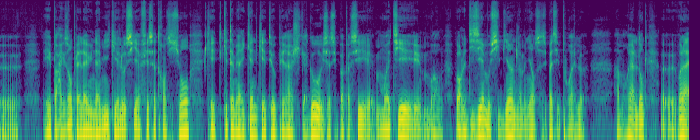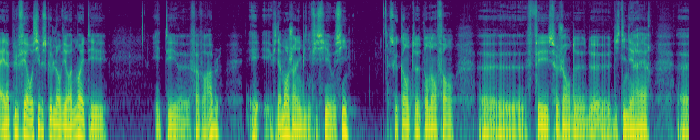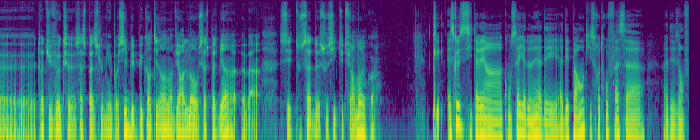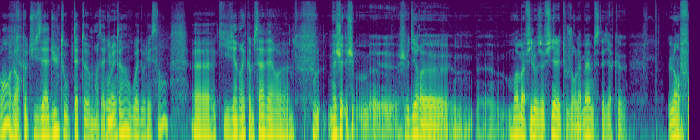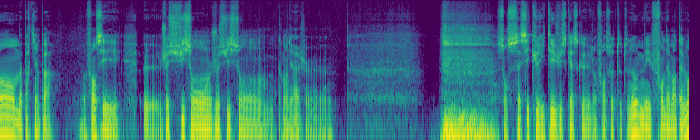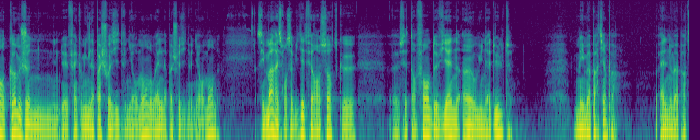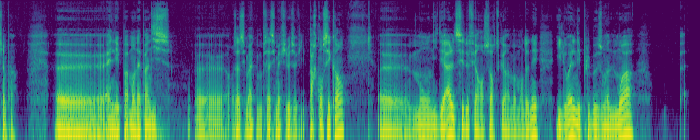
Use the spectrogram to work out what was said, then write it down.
et par exemple, elle a une amie qui elle aussi a fait sa transition, qui est, américaine, qui a été opérée à Chicago, et ça s'est pas passé moitié, voire, le dixième aussi bien de la manière dont ça s'est passé pour elle à Montréal. Donc euh, voilà, elle a pu le faire aussi parce que l'environnement était était euh, favorable. Et évidemment, j'en ai bénéficié aussi. Parce que quand euh, ton enfant euh, fait ce genre de- d'itinéraire, euh, toi tu veux que ça se passe le mieux possible, et puis quand tu es dans un environnement où ça se passe bien, euh, bah, c'est tout ça de soucis que tu te fais en moins. quoi. Est-ce que si tu avais un conseil à donner à des, à des parents qui se retrouvent face à, à des enfants, alors comme tu disais adultes ou peut-être moins adultes Oui. hein, ou adolescents, euh, qui viendraient comme ça vers... euh, Mais je, je, euh, je veux dire, euh, euh, moi, ma philosophie, elle est toujours la même, c'est-à-dire que l'enfant m'appartient pas. L'enfant, c'est, euh, je suis son, je suis son, comment dirais-je, euh, sa sécurité jusqu'à ce que l'enfant soit autonome, mais fondamentalement, comme je, enfin, comme il n'a pas choisi de venir au monde, ou elle n'a pas choisi de venir au monde, c'est ma responsabilité de faire en sorte que euh, cet enfant devienne un ou une adulte, mais il m'appartient pas. Elle ne m'appartient pas. Elle n'est pas mon appendice. Euh, ça, c'est ma, ma philosophie. Par conséquent, euh, mon idéal, c'est de faire en sorte qu'à un moment donné, il ou elle n'ait plus besoin de moi.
